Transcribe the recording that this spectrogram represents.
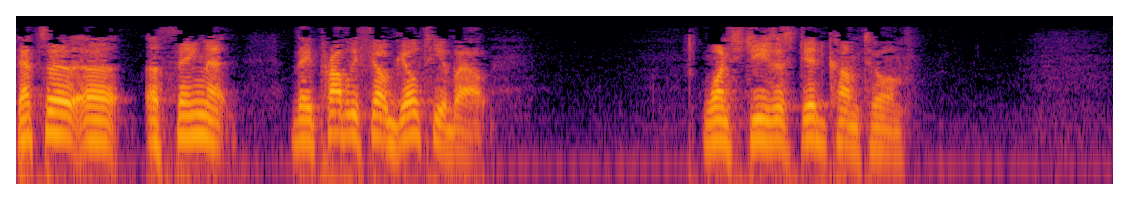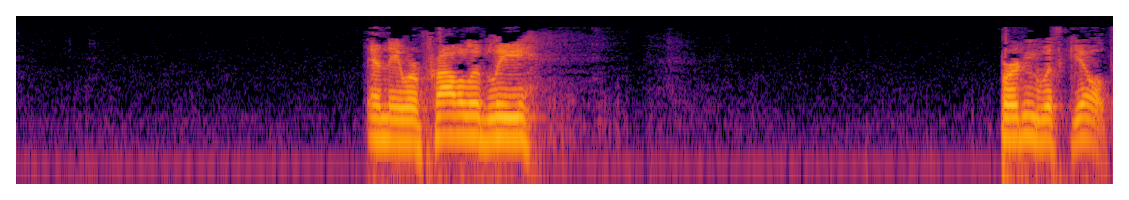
that's a, a, a thing that they probably felt guilty about once Jesus did come to them. And they were probably burdened with guilt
